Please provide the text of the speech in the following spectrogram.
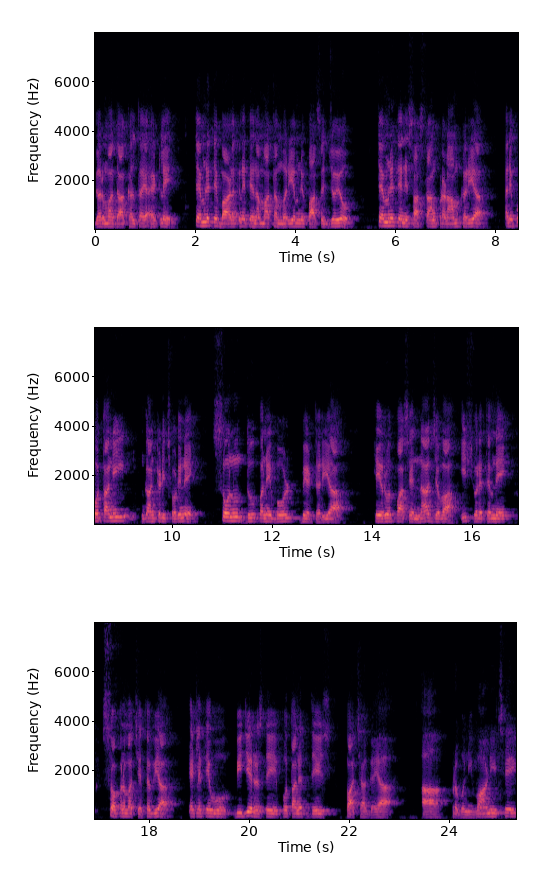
ઘરમાં દાખલ થયા એટલે તેમણે તે બાળકને તેના માતા મરિયમને પાસે જોયો. તેમણે તેને સાષ્ટાંગ પ્રણામ કર્યા અને પોતાની ગાંઠડી છોડીને સોનું, ધૂપ અને બોલ ભેટ ધર્યા. હેરોદ પાસે ન જવા ઈશ્વરે તેમને સ્વપ્નમાં ચેતવ્યા. એટલે તેઓ બીજે રસ્તે પોતાને દેશ પાછા ગયા. આ પ્રભુની વાણી છે,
